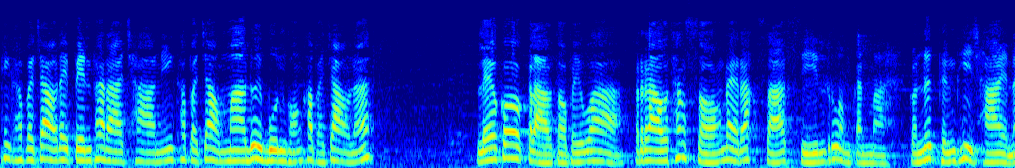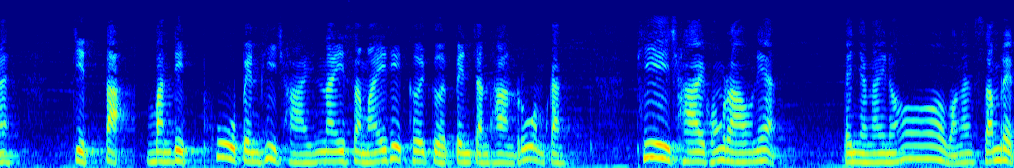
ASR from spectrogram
ที่ข้าพเจ้าได้เป็นพระราชานี้ข้าพเจ้ามาด้วยบุญของข้าพเจ้านะ แล้วก็กล่าวต่อไปว่า เราทั้งสองได้รักษาศีลร่วมกันมา ก็นึกถึงพี่ชายนะ จิตตะบัณฑิตผู้เป็นพี่ชายในสมัยที่เคยเกิดเป็นจันทานร่วมกัน พี่ชายของเราเนี่ย เป็นยังไงเนาะว่างั้นสำเร็จ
